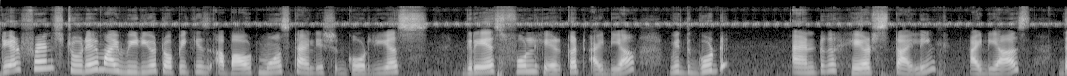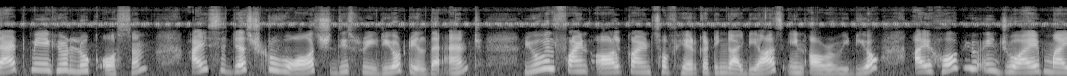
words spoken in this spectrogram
Dear friends today my video topic is about most stylish gorgeous graceful haircut idea with good and hairstyling ideas that make you look awesome. I suggest to watch this video till the end you will find all kinds of hair cutting ideas in our video. I hope you enjoy my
